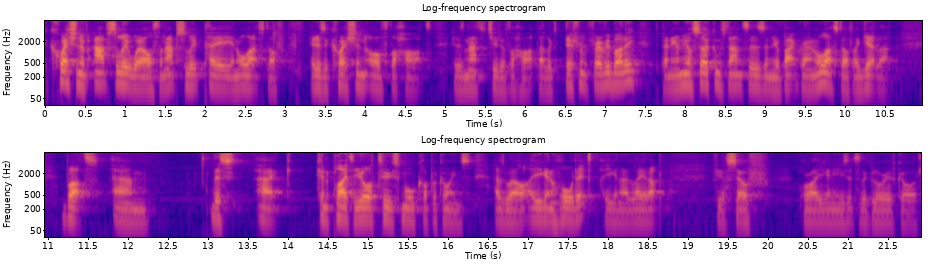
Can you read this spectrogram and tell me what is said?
a question of absolute wealth and absolute pay and all that stuff. It is a question of the heart. It is an attitude of the heart that looks different for everybody, depending on your circumstances and your background and all that stuff. I get that. But um, this uh, can apply to your two small copper coins as well. Are you going to hoard it? Are you going to lay it up for yourself? Or are you going to use it to the glory of God?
